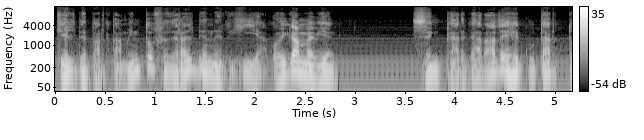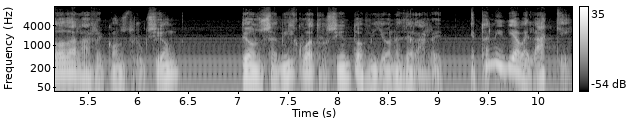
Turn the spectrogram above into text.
que el Departamento Federal de Energía, oíganme bien, se encargará de ejecutar toda la reconstrucción de 11.400 millones de la red. Esto es Nidia Velázquez,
